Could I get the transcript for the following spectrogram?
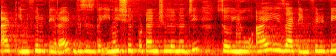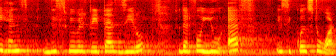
at infinity right? This is the initial potential energy. So ui is at infinity hence this we will treat as zero. So therefore uf is equals to what?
